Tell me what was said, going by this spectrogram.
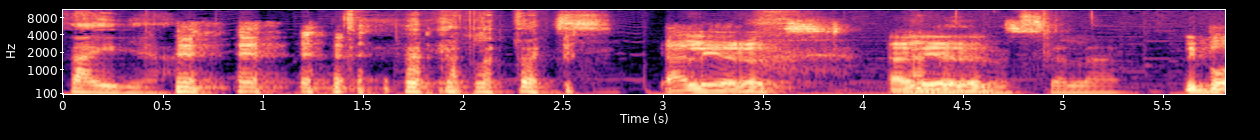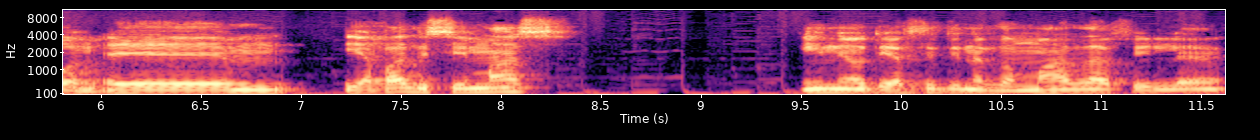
Τα ίδια. Καλά το έχεις. Καλή ερώτηση. Καλή ερώτηση. Αλλά... Λοιπόν, ε, η απάντησή μας είναι ότι αυτή την εβδομάδα, φίλε,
